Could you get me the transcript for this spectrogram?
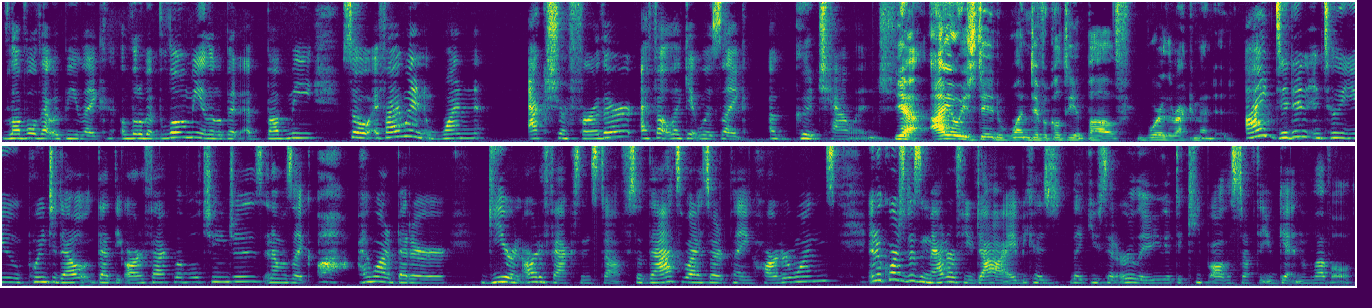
level that would be like a little bit below me, a little bit above me. So if I went one extra further, I felt like it was like a good challenge. Yeah, I always did one difficulty above where the recommended. I didn't until you pointed out that the artifact level changes, and I was like, oh, I want better gear and artifacts and stuff. So that's why I started playing harder ones. And of course, it doesn't matter if you die because, like you said earlier, you get to keep all the stuff that you get in the level.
